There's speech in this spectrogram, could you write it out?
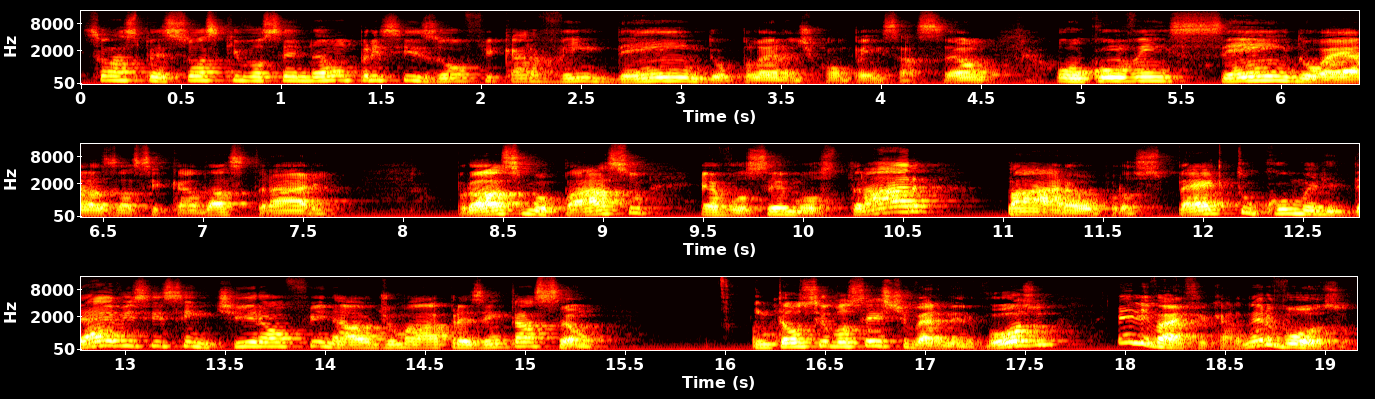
são as pessoas que você não precisou ficar vendendo o plano de compensação ou convencendo elas a se cadastrarem. Próximo passo é você mostrar para o prospecto como ele deve se sentir ao final de uma apresentação. Então, se você estiver nervoso, ele vai ficar nervoso.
